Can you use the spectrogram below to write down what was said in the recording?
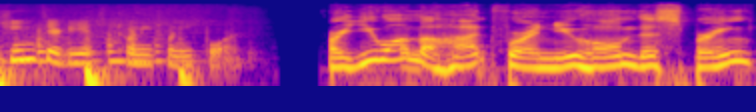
June 30th, 2024. Are you on the hunt for a new home this spring,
